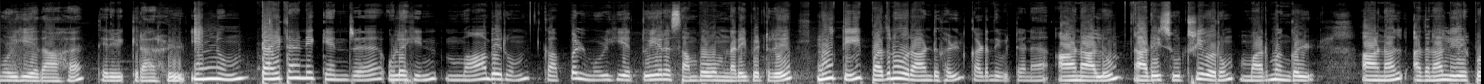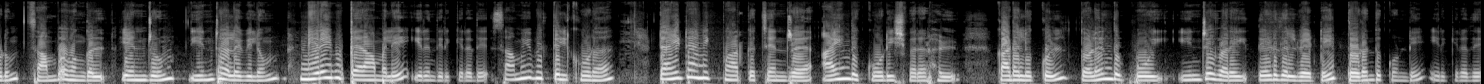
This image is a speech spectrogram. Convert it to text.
மூழ்கியதாக தெரிவிக்கிறார்கள். இன்னும் டைட்டானிக் என்ற உலகின் மாபெரும் கப்பல் மூழ்கிய துயர சம்பவம் நடைபெற்று நூற்றி பதினோரு ஆண்டுகள் கடந்துவிட்டன. ஆனாலும் அதை சுற்றி வரும் மர்மங்கள் ஆனால் அதனால் ஏற்படும் சம்பவங்கள் என்றும் இன்றளவிலும் நிறைவு பெறாமலே இருந்திருக்கிறது. சமீபத்தில் கூட டைட்டானிக் பார்க்க சென்ற ஐந்து கோடீஸ்வரர்கள் கடலுக்குள் தொலைந்து போய் இன்று வரை தேடுதல் வேட்டை தொடர்ந்து கொண்டே இருக்கிறது.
